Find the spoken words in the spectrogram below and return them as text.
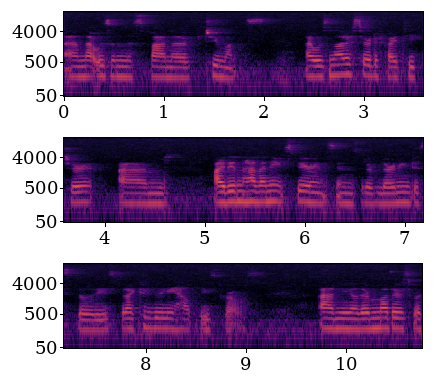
And that was in the span of two months. I was not a certified teacher and I didn't have any experience in sort of learning disabilities, but I could really help these girls. And you know, their mothers were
